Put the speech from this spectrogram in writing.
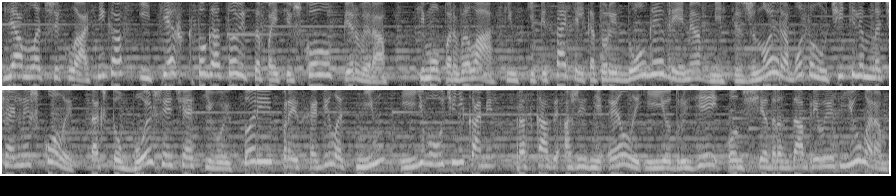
для младшеклассников и тех, кто готовится пойти в школу в первый раз. Тимо Парвела – финский писатель, который долгое время вместе с женой работал учителем начальной школы, так что большая часть его истории происходила с ним и его учениками. Рассказы о жизни Эллы и ее друзей он щедро сдабривает юмором.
